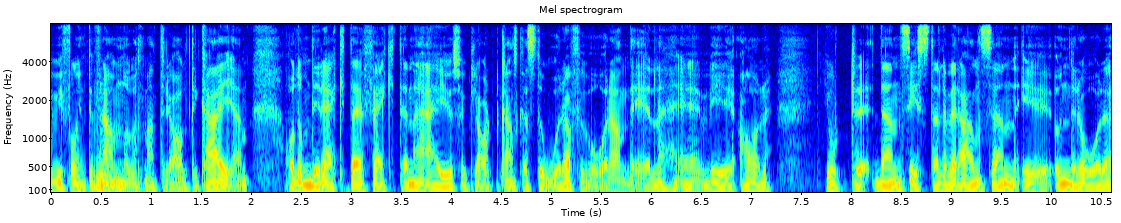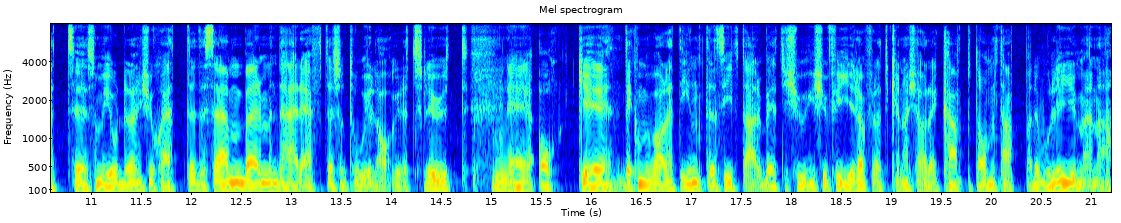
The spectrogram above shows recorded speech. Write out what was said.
vi får inte fram något material till kajen. Och de direkta effekterna är ju såklart ganska stora för våran del. Vi har gjort den sista leveransen under året eh, som vi gjorde den 26 december, men därefter så tog ju lagret slut. Eh, och eh, det kommer vara ett intensivt arbete 2024 för att kunna köra ikapp de tappade volymerna.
